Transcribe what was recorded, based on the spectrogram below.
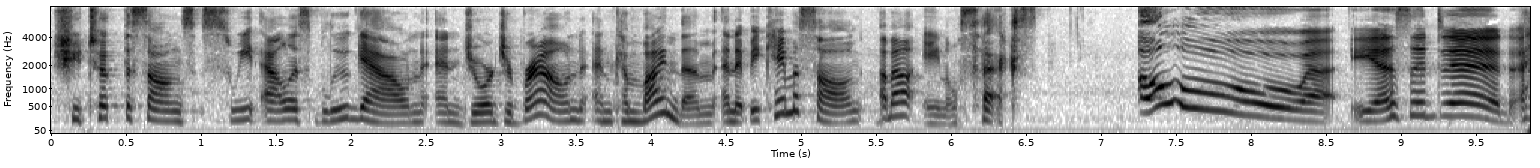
She took the songs Sweet Alice Blue Gown and Georgia Brown and combined them, and it became a song about anal sex. Oh, yes, it did.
